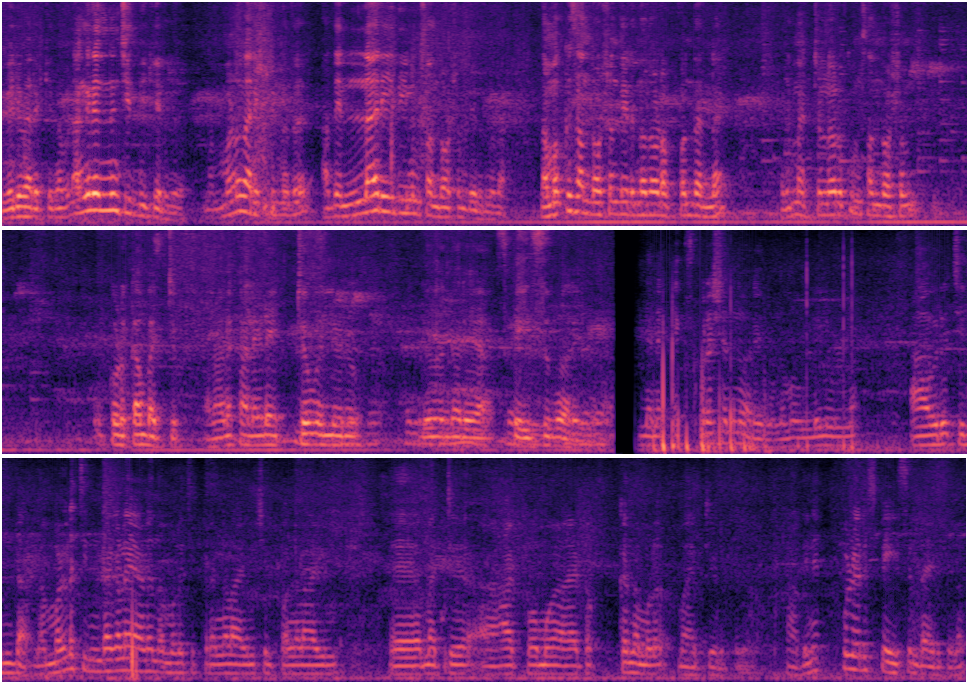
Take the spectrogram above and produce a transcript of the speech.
ഇവർ വരയ്ക്കുന്ന പോലെ അങ്ങനെയൊന്നും ചിന്തിക്കരുത്. നമ്മൾ വരയ്ക്കുന്നത് അതെല്ലാ രീതിയിലും സന്തോഷം തരുന്നതാണ് നമുക്ക് സന്തോഷം തരുന്നതോടൊപ്പം തന്നെ അത് മറ്റുള്ളവർക്കും സന്തോഷം കൊടുക്കാൻ പറ്റും. അതാണ് കലയുടെ ഏറ്റവും വലിയൊരു എന്താ പറയുക സ്പേസ് എന്ന് പറയുന്നത്. ഇങ്ങനെ എക്സ്പ്രഷൻ എന്ന് പറയുന്നത് നമ്മുടെ ഉള്ളിലുള്ള ആ ഒരു ചിന്ത. നമ്മളുടെ ചിന്തകളെയാണ് നമ്മൾ ചിത്രങ്ങളായും ശില്പങ്ങളായും മറ്റ് ആർട്ട് ഫോമുകളായിട്ടൊക്കെ നമ്മൾ മാറ്റിയെടുക്കുന്നത്. അതിനെപ്പോഴും ഒരു സ്പേസ് ഉണ്ടായിരിക്കണം.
